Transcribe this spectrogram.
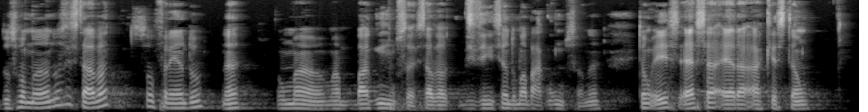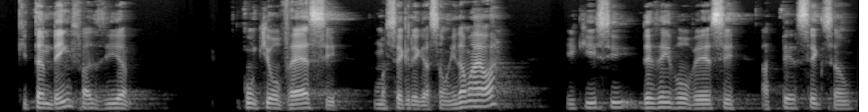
dos romanos estava sofrendo né, uma, uma, bagunça, estava vivenciando uma bagunça. Né? Então, esse, essa era a questão que também fazia com que houvesse uma segregação ainda maior e que se desenvolvesse a perseguição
